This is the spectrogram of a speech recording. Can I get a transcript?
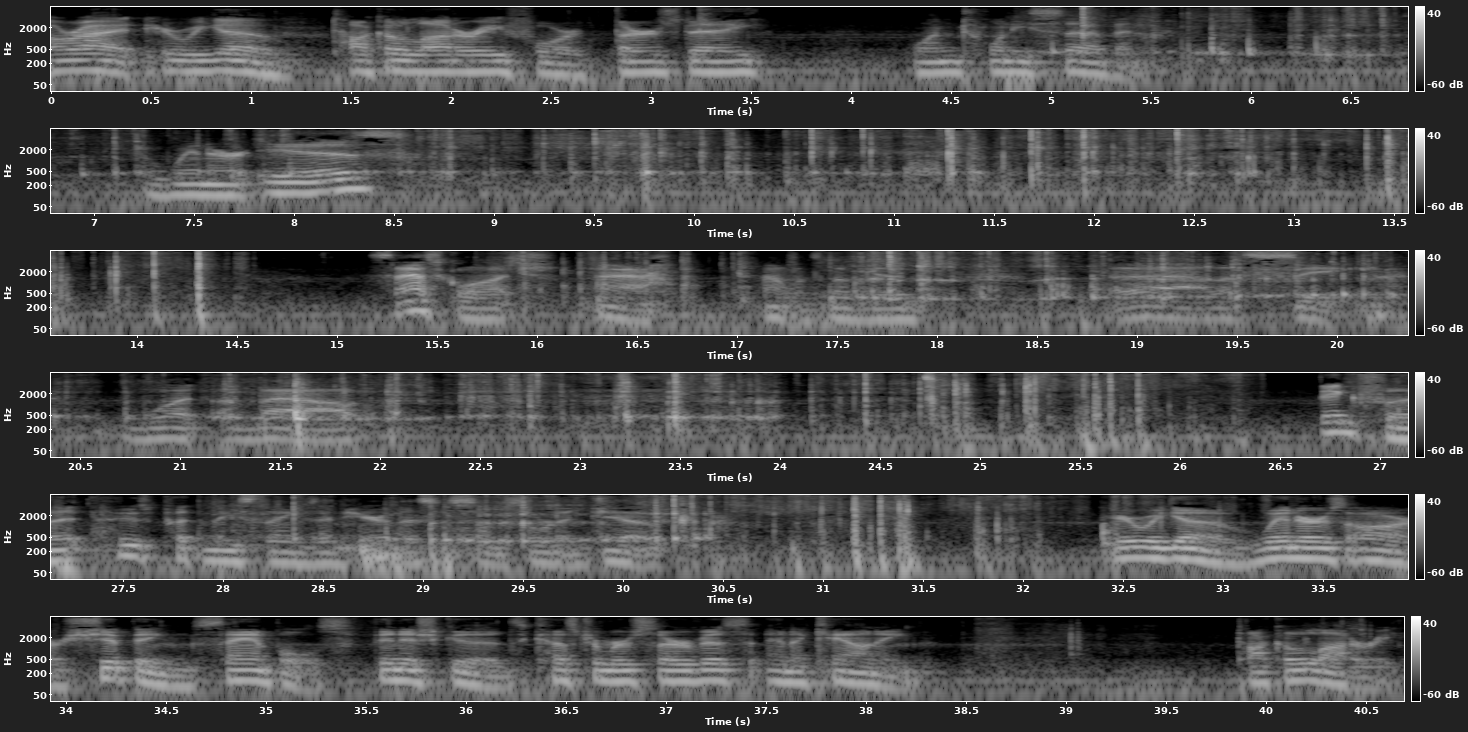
All right, here we go. Taco lottery for Thursday, 127. The winner is Sasquatch. Ah, that one's no good. Uh, let's see. What about Bigfoot? Who's putting these things in here? This is some sort of joke. Here we go. Winners are shipping, samples, finished goods, customer service, and accounting. Taco Lottery.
